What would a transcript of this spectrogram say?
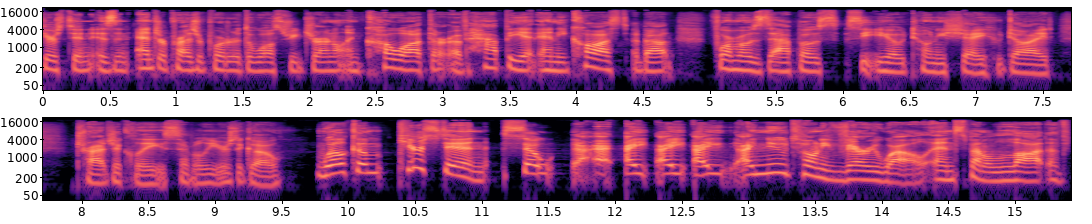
Kirsten is an enterprise reporter at the Wall Street Journal and co author of Happy at Any Cost about former Zappos CEO Tony Hsieh, who died tragically several years ago. Welcome, Kirsten. So I, I, I, I knew Tony very well and spent a lot of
